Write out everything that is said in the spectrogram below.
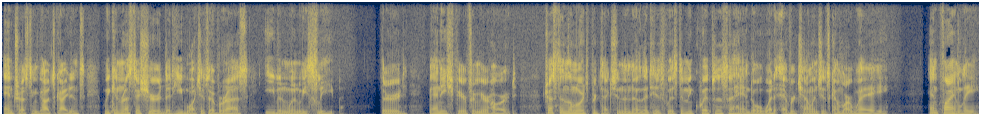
and trust in God's guidance, we can rest assured that He watches over us even when we sleep. Third, banish fear from your heart. Trust in the Lord's protection and know that His wisdom equips us to handle whatever challenges come our way. And finally,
